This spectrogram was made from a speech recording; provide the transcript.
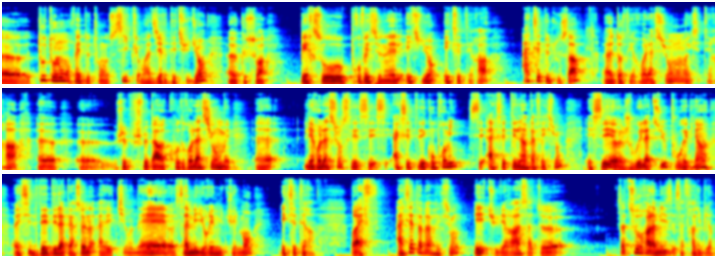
euh, tout au long en fait de ton cycle, on va dire, d'étudiant, que ce soit perso, professionnel, étudiant, etc. Accepte tout ça dans tes relations, etc. je ne fais pas un cours de relations, mais les relations, c'est accepter des compromis, c'est accepter l'imperfection, et c'est euh, jouer là-dessus pour eh bien, essayer d'aider la personne avec qui on est, euh, s'améliorer mutuellement, etc. Bref, accepte l'imperfection et tu verras, ça te, ça te sauvera la mise, ça fera du bien.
